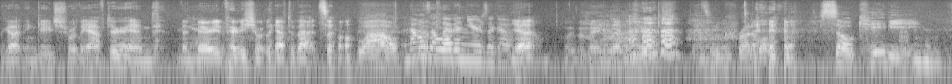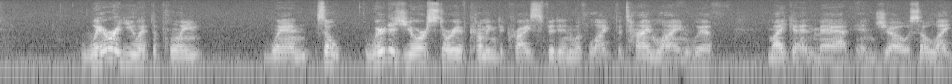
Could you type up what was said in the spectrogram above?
we got engaged shortly after, and then Yeah. married very shortly after that. So Wow. and that was 11 years ago. yeah, we've been married Yeah. 11 years. That's Mhm. incredible. So, Katie, Mhm. where are you at the point when so where does your story of coming to christ fit in with like the timeline with micah and matt and joe? So like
